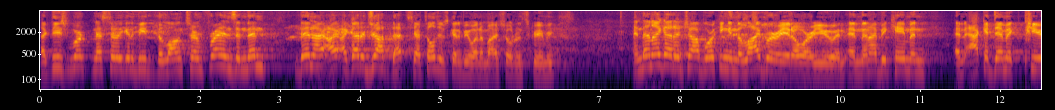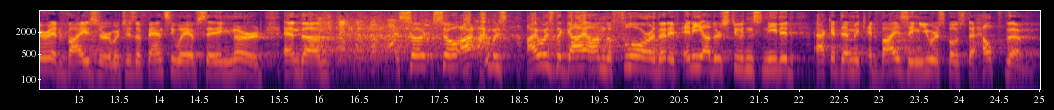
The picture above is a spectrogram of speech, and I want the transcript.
Like, these weren't necessarily going to be the long term friends. And then, then I, I got a job. That, see, I told you it was going to be one of my children screaming. And then I got a job working in the library at ORU, and, and then I became an an academic peer advisor, which is a fancy way of saying nerd. And um, so, so I, I, was, I was the guy on the floor that if any other students needed academic advising, you were supposed to help them.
